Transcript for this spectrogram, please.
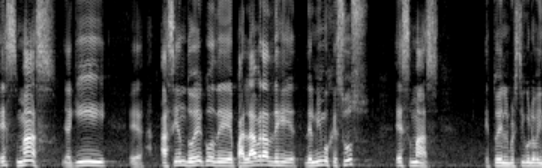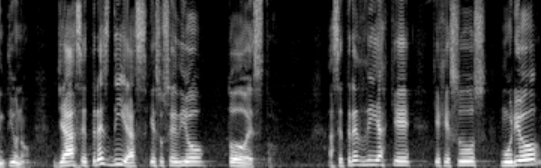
Es más, y aquí eh, haciendo eco de palabras de, del mismo Jesús, es más, estoy en el versículo 21, ya hace tres días que sucedió todo esto. Hace tres días que, Jesús murió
